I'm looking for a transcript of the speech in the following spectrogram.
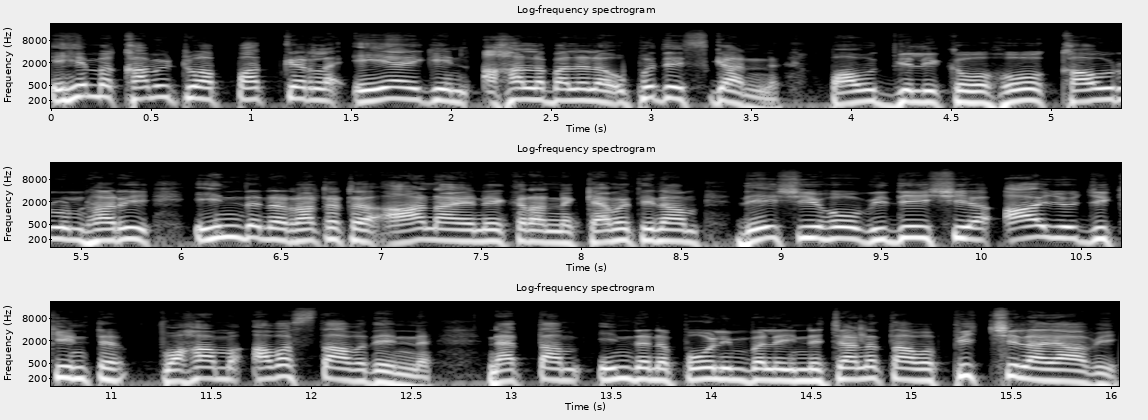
එහෙම කමිටුවක් පත් කරලා ඒ අයගෙන් අහල බලල උපදෙස් ගන්න. පෞද්ගලිකව හෝ කවුරුන් හරි ඉන්දන රටට ආනායනය කරන්න කැමතිනම් දේශී හෝ විදේශය ආයෝජිකින්ට වහම අවස්ථාව දෙන්න. නැත්තම් ඉන්දන පෝලිම්බල ඉන්න ජනතාව පිච්චිලයාවි.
